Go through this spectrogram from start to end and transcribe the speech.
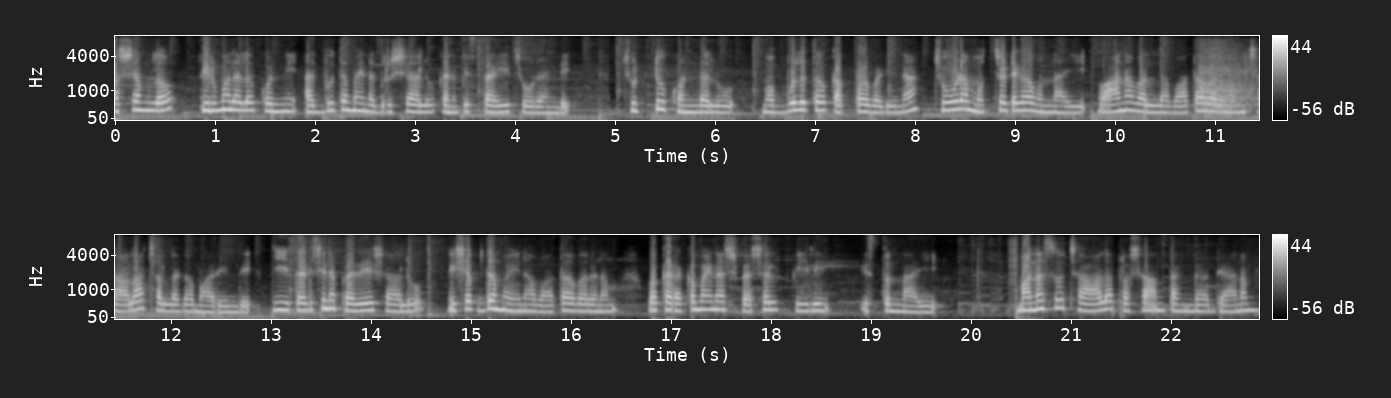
వర్షంలో తిరుమలలో కొన్ని అద్భుతమైన దృశ్యాలు కనిపిస్తాయి చూడండి. చుట్టూ కొండలు మబ్బులతో కప్పబడిన చూడ ముచ్చటగా ఉన్నాయి. వాన వల్ల వాతావరణం చాలా చల్లగా మారింది. ఈ తడిసిన ప్రదేశాలు నిశ్శబ్దమైన వాతావరణం ఒక రకమైన స్పెషల్ ఫీలింగ్ ఇస్తున్నాయి. మనసు చాలా ప్రశాంతంగా ధ్యానం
